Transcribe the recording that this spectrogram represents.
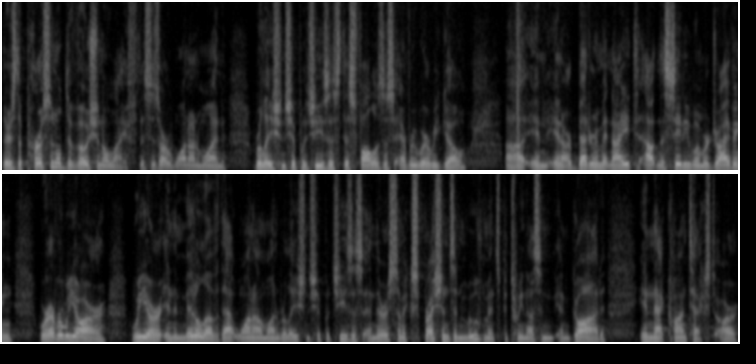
There's the personal devotional life. This is our one on one relationship with Jesus. This follows us everywhere we go uh, in, in our bedroom at night, out in the city when we're driving, wherever we are, we are in the middle of that one on one relationship with Jesus. And there are some expressions and movements between us and, and God in that context. Our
